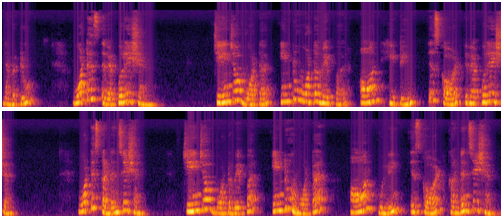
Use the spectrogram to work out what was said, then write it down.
Number 2. What is evaporation? Change of water into water vapor on heating is called evaporation. What is condensation? Change of water vapor into water on cooling is called condensation.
